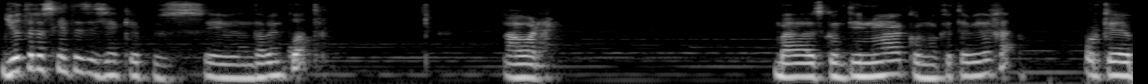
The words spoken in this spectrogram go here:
y otras gentes decían que pues andaba en cuatro. Ahora, vas a continuar con lo que te había dejado, porque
